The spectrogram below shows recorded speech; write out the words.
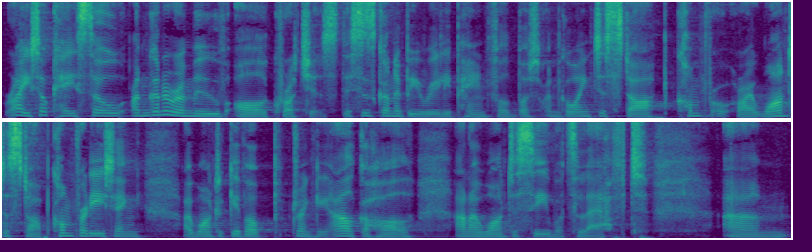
right, okay, so I'm going to remove all crutches. This is going to be really painful, but I'm going to stop comfort, or I want to stop comfort eating. I want to give up drinking alcohol, and I want to see what's left. Um,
